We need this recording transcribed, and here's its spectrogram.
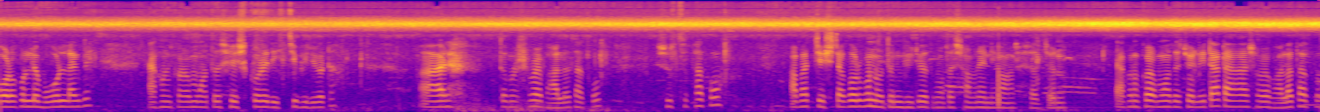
বড় করলে বোর লাগবে। এখনকার মতো শেষ করে দিচ্ছি ভিডিওটা আর তোমরা সবাই ভালো থাকো, সুস্থ থাকো। আবার চেষ্টা করব নতুন ভিডিও তোমাদের সামনে নিয়ে আসার জন্য। এখনকার মতো চলি, টাটা, সবাই ভালো থাকো।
